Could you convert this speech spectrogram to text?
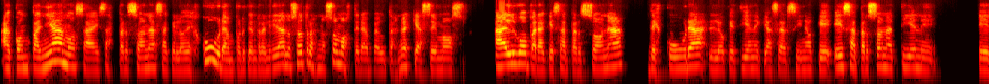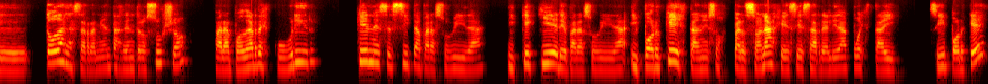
acompañamos a esas personas a que lo descubran, porque en realidad nosotros no somos terapeutas, no es que hacemos algo para que esa persona descubra lo que tiene que hacer, sino que esa persona tiene todas las herramientas dentro suyo para poder descubrir qué necesita para su vida y qué quiere para su vida y por qué están esos personajes y esa realidad puesta ahí. ¿Sí? ¿Por qué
